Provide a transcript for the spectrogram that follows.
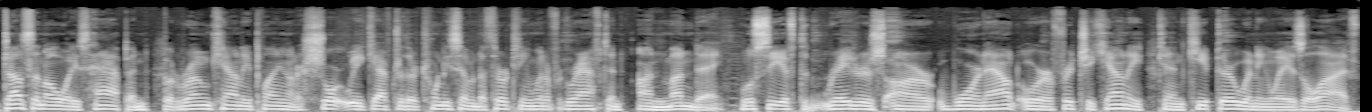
Doesn't always happen, but Roane County playing on a short week after their 27 to 13 win over Grafton on Monday. We'll see if the Raiders are worn out or if Ritchie County can keep their winning ways alive.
